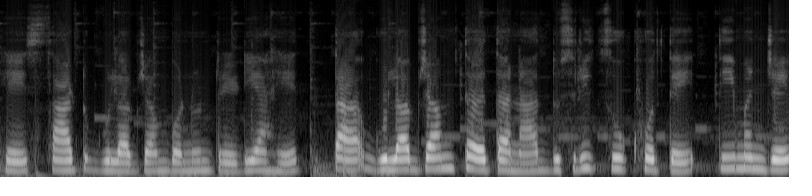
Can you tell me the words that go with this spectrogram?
हे साठ गुलाबजाम बनून रेडी आहेत. आता गुलाबजाम तळताना दुसरी चूक होते. ती म्हणजे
